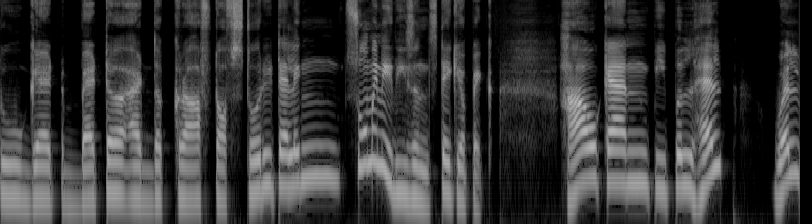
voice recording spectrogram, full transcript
to get better at the craft of storytelling. So many reasons, take your pick. How can people help? Well,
